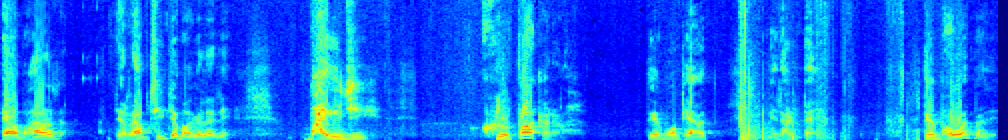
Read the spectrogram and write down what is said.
त्या महाराज त्या रामसिंगच्या मागे लागले. भाईजी कृपा करा. ते मोठे आहात मी धाकटाय ते भावत माझे.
